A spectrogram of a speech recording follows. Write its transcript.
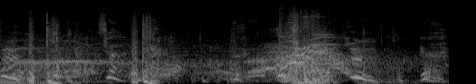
the hell is that? That was close.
